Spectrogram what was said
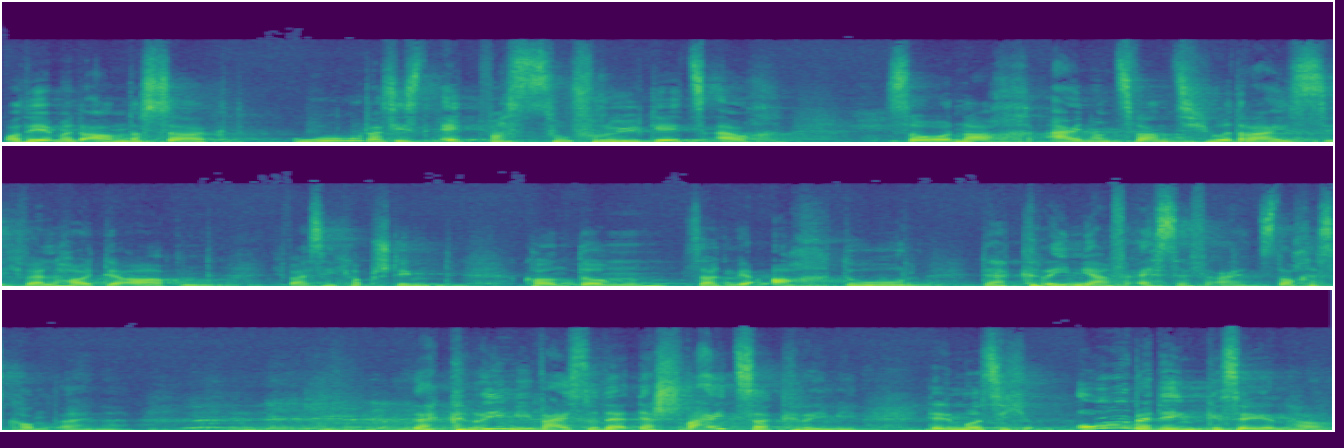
Oder jemand anders sagt, uh, das ist etwas zu früh, geht es auch so nach 21.30 Uhr, weil heute Abend, ich weiß nicht, ob es stimmt, kommt um, sagen wir, 8 Uhr der Krimi auf SF1. Doch, es kommt einer. Der Krimi, weißt du, der, der Schweizer Krimi, den muss ich unbedingt gesehen haben.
